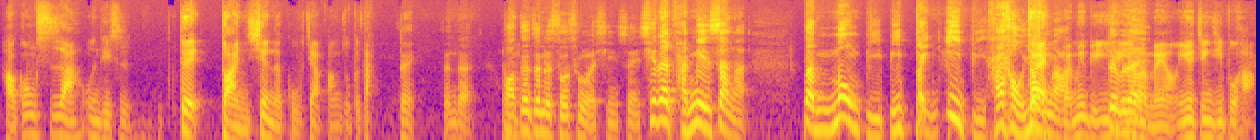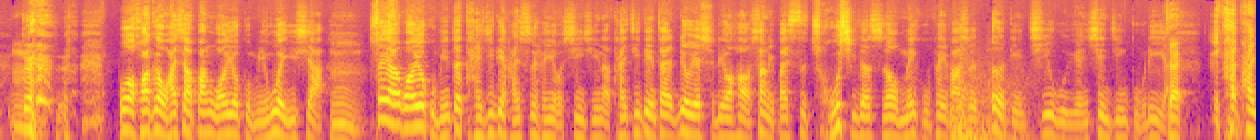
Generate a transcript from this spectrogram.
好公司啊，问题是对短线的股价帮助不大。对，真的，华哥真的说出了心声。现在盘面上啊，本梦比比本益比还好，用啊，本梦比一对不对？没有，因为经济不好。嗯，不过华哥，我还是要帮网友股民问一下，嗯，虽然网友股民对台积电还是很有信心的，台积电在六月十六号上礼拜四除夕的时候，每股配发是二点七五元现金股利啊，对，一开拍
